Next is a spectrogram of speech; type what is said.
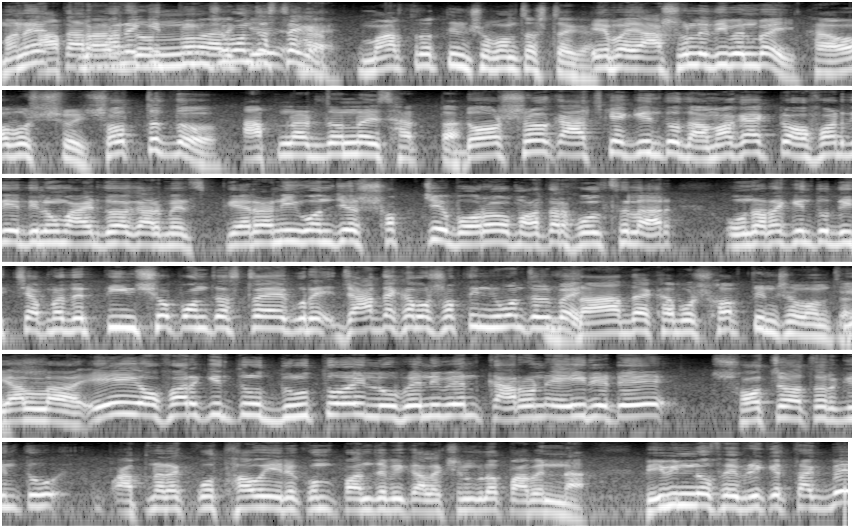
মানে তার মানে কি জন্য তিনশো আর কি- পঞ্চাশ টাকা? হ্যাঁ, মাত্র তিনশো পঞ্চাশ টাকা। এ ভাই আসলে দিবেন ভাই? হ্যাঁ অবশ্যই। সত্য তো? আপনার জন্য এই ছাড়টা। দর্শক আজকে কিন্তু ধামাকা একটা অফার দিয়ে দিলাম দোয়া গার্মেন্টস কেরানীগঞ্জের সবচেয়ে বড় মাথার হোলসেলার ওনারা কিন্তু দিচ্ছে আপনাদের তিনশো পঞ্চাশ টাকা করে। যা দেখাবো সব তিনশো পঞ্চাশ ভাই। যা দেখাবো সব তিনশো পঞ্চাশ। এই অফার কিন্তু দ্রুতই লোভে নেবেন কারণ এই রেটে সচরাচর কিন্তু আপনারা কোথাও এরকম পাঞ্জাবি কালেকশনগুলো পাবেন না। বিভিন্ন ফেব্রিকের থাকবে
